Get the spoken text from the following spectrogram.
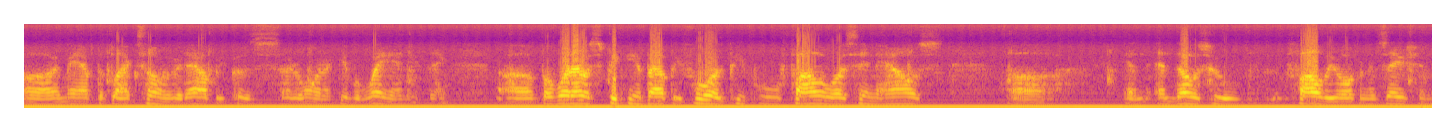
Uh, I may have to black some of it out because I don't want to give away anything. Uh, but what I was speaking about before, people who follow us in-house uh, and, and those who follow the organization,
